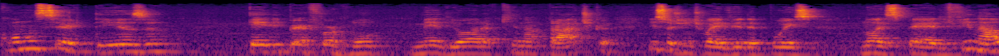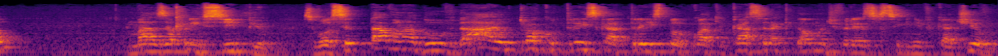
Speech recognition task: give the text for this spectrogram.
com certeza ele performou melhor aqui na prática. Isso a gente vai ver depois no SPL final. Mas a princípio, se você estava na dúvida, ah, eu troco o 3K3 pelo 4K, será que dá uma diferença significativa?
